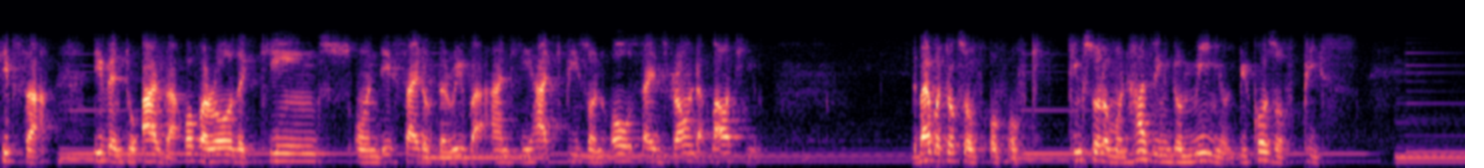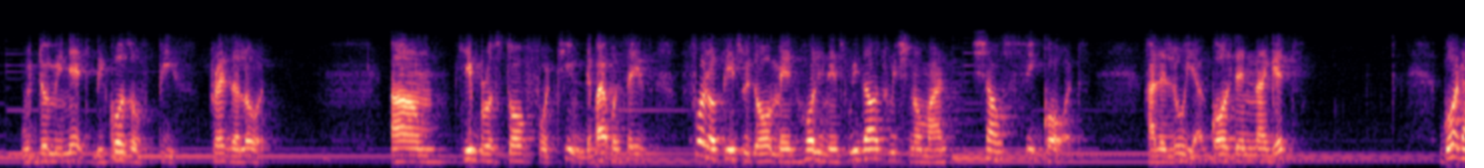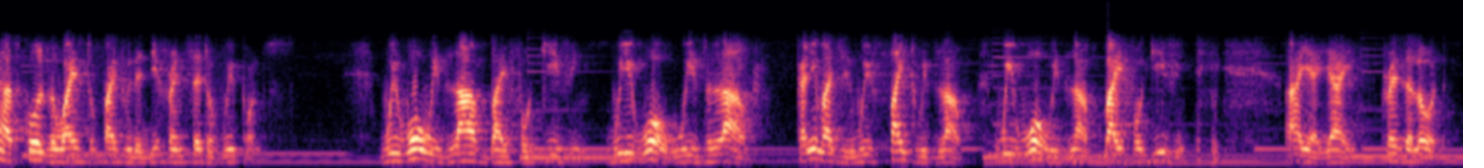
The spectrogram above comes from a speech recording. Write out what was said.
Tiphsah even to Azzah, over all the kings on this side of the river, and he had peace on all sides round about him." The Bible talks of, of, of King Solomon having dominion because of peace. We dominate because of peace. Praise the Lord. Um, Hebrews 12:14, the Bible says, Follow peace with all men, holiness, without which no man shall see God. Hallelujah. Golden nugget. God has called the wise to fight with a different set of weapons. We war with love by forgiving. We war with love. Can you imagine? We fight with love. We war with love by forgiving. ay, ay, ay. Praise the Lord.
